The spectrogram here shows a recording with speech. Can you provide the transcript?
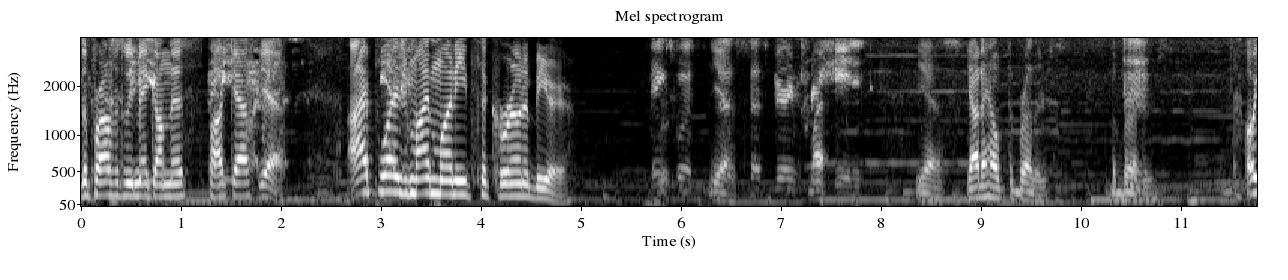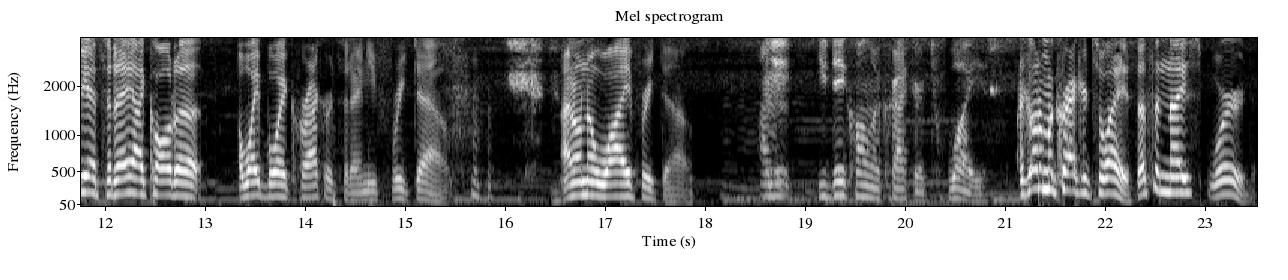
The profits we make on this podcast? Yeah. I pledge my money to Corona Beer. Thanks, Wes. Yes. That's, that's very appreciated. Yes. Gotta help the brothers. The mm. brothers. Oh, yeah, today I called a, a white boy a cracker today and he freaked out. I don't know why he freaked out. I mean, you did call him a cracker twice. I called him a cracker twice. That's a nice word.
